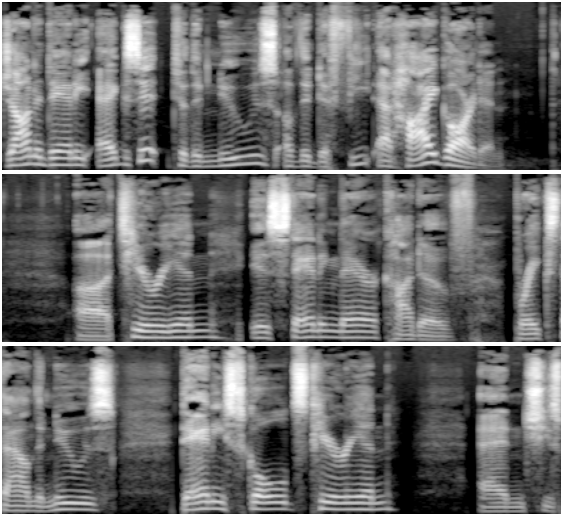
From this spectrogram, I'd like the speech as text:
Jon and Dany exit to the news of the defeat at Highgarden. Uh, Tyrion is standing there, kind of breaks down the news. Dany scolds Tyrion, and she's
